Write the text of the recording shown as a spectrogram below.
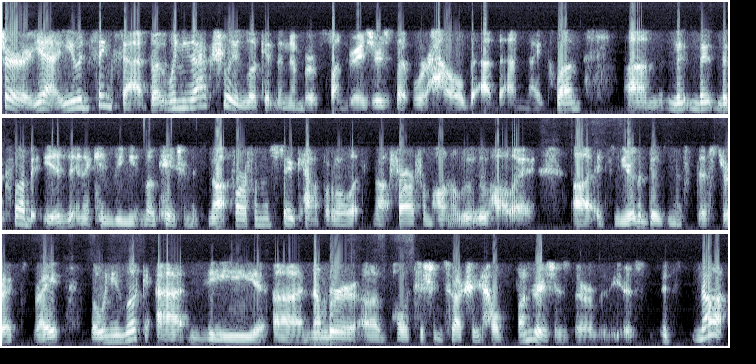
Sure, yeah, you would think that. But when you actually look at the number of fundraisers that were held at that nightclub, um, the, the, the, club is in a convenient location. It's not far from the state capitol. It's not far from Honolulu Hale. Uh, it's near the business district, right? But when you look at the uh, number of politicians who actually held fundraisers there over the years, it's not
